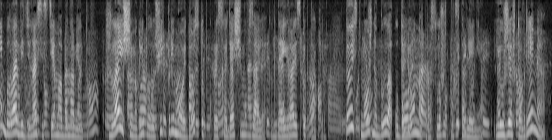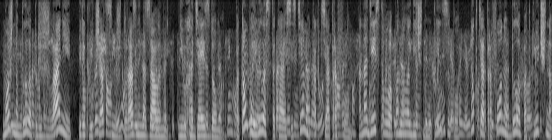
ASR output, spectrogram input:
И была введена система абонементов. Желающие могли получить прямой доступ к происходящему в зале, когда играли спектакли. То есть можно было удаленно прослушать представление. И уже в то время можно было при желании переключаться между разными залами, не выходя из дома. Потом появилась такая система, как театрофон. Она действовала по аналогичному принципу, но к театрофону было подключено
